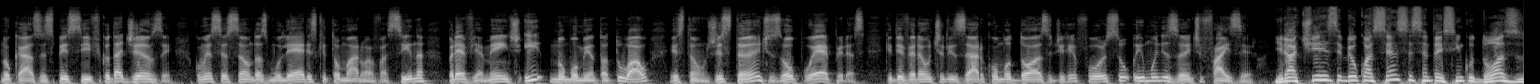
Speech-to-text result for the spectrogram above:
no caso específico da Janssen, com exceção das mulheres que tomaram a vacina previamente e, no momento atual, estão gestantes ou puérperas, que deverão utilizar como dose de reforço o imunizante Pfizer. Irati recebeu 465 doses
